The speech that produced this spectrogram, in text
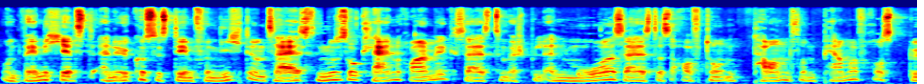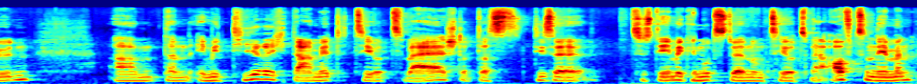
Und wenn ich jetzt ein Ökosystem vernichte und sei es nur so kleinräumig, sei es zum Beispiel ein Moor, sei es das Auftauen von Permafrostböden, ähm, dann emittiere ich damit CO2, statt dass diese Systeme genutzt werden, um CO2 aufzunehmen.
